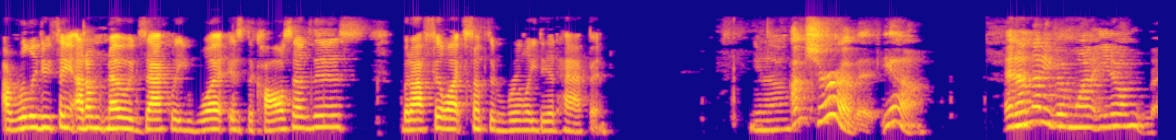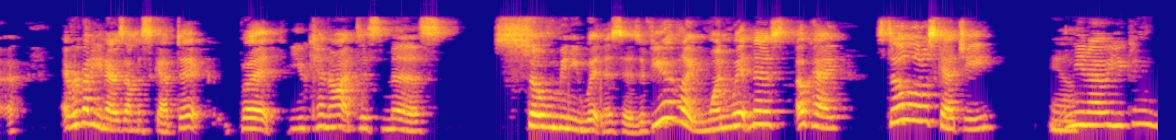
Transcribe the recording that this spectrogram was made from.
I really do think I don't know exactly what is the cause of this, but I feel like something really did happen. You know? I'm sure of it. Yeah. And I'm not even one. You know, I'm. Everybody knows I'm a skeptic, but you cannot dismiss so many witnesses. If you have like one witness, okay, still a little sketchy. Yeah. You know, you can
